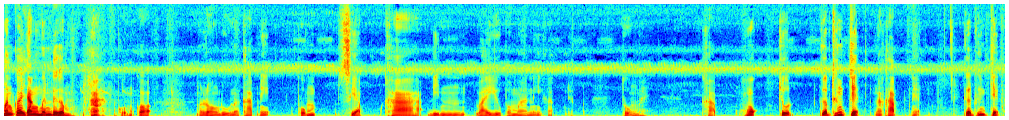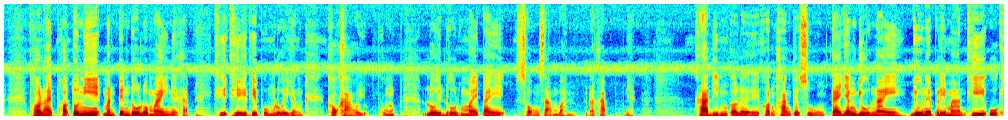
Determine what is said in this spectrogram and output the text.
มันก็ยังเหมือนเดิมอะผมก็มาลองดูนะครับนี่ผมเสียบค่าดินไว้อยู่ประมาณนี้ครับตรงไหมครับหกจุดเกือบถึงเจ็ดนะครับเนี่ยเกือบถึงเจ็ดเพราะอะไรเพราะตัวนี้มันเป็นโดโลไมต์เนี่ยครับที่ที่ที่ผมโรยอยังขาวๆอยู่ผมโรยโดโลไมต์ไปสองสามวันนะครับเนี่ย ค่าดินก็เลยค่อนข้างจะสูง แต่ยังอยู่ในอยู่ในปริมาณที่โอเค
